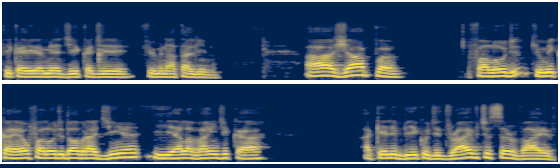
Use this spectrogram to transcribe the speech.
Fica aí a minha dica de filme natalino. A Japa falou de, que o Mikael falou de dobradinha e ela vai indicar aquele bico de Drive to Survive,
